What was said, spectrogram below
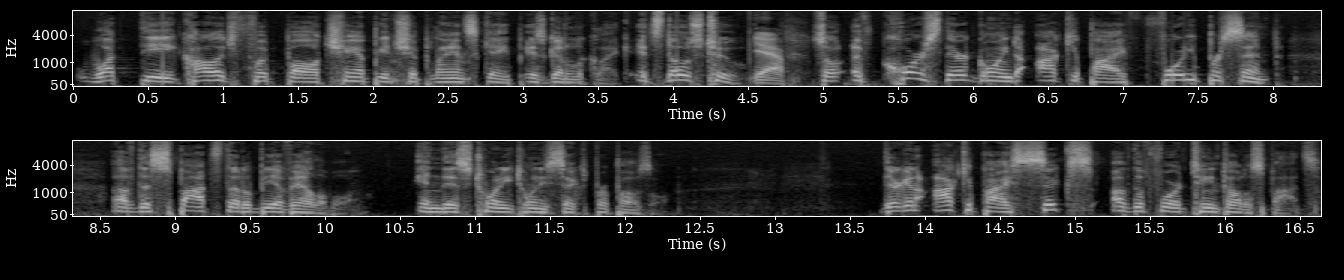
what the college football championship landscape is going to look like. It's those two. Yeah. So, of course, they're going to occupy 40% of the spots that'll be available in this 2026 proposal. They're going to occupy six of the 14 total spots.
